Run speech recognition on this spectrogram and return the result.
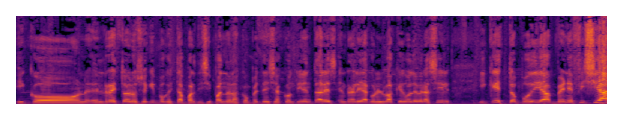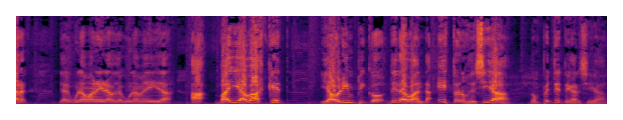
y con el resto de los equipos que están participando en las competencias continentales, en realidad con el básquetbol de Brasil, y que esto podía beneficiar de alguna manera o de alguna medida a Bahía Básquet y a Olímpico de la Banda. Esto nos decía don Petete García.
